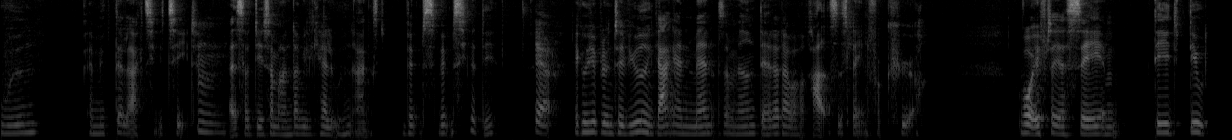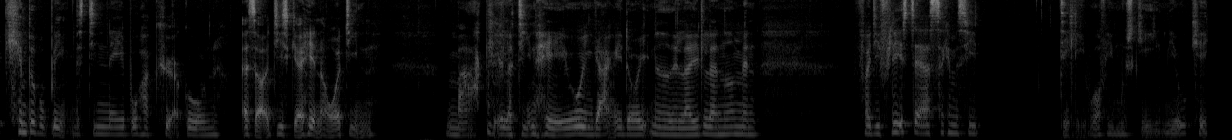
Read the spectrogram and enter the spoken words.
uden amygdala-aktivitet? Mm. Altså det, som andre vil kalde uden angst. Hvem, hvem siger det? Ja. Jeg kan huske, jeg blev interviewet en gang af en mand, som havde en datter, der var redselslagen for køer. Hvorefter jeg sagde, at det, det er jo et kæmpe problem, hvis din nabo har køer gående. Altså, og de skal hen over din mark eller din have en gang i døgnet eller et eller andet. Men for de fleste af os, så kan man sige, det lever vi måske egentlig okay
